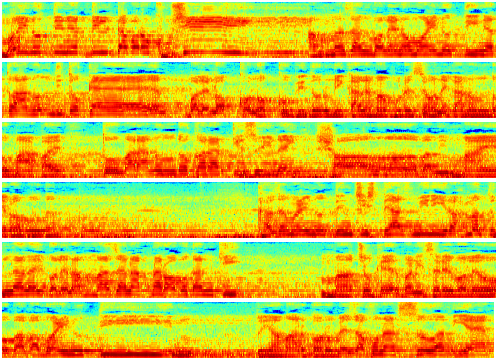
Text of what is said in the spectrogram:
মঈনুদ্দিনের দিলটা বড় খুশি। আম্মা জান বলেন, ও মঈনুদ্দিন, এত আনন্দিত কেন? বলে, লক্ষ লক্ষ বিধর্মী কালেমা পড়েছে, অনেক আনন্দ। মা কয়, তোমার আনন্দ করার কিছুই নাই, সব আমি মায়ের অবদান। খাজা মাইনুদ্দিন চিস্তি আজমিরি রহমতুল্লাহ বলেন, আম্মা জান, আপনার অবদান কি? মা চোখের পানি ছেড়ে বলে, ও বাবা মাইনুদ্দিন তুই আমার গর্বে যখন আসছো, আমি এক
